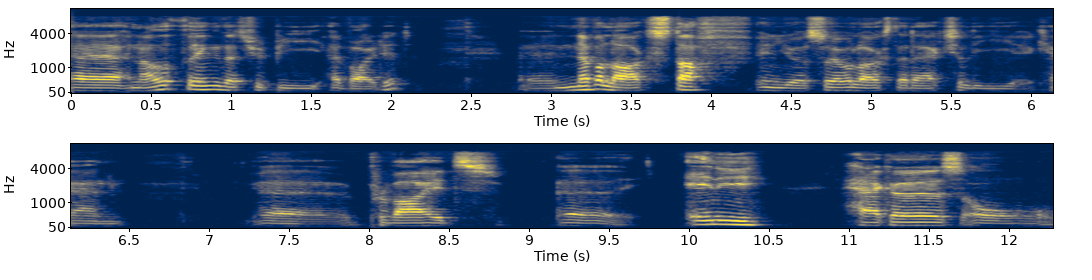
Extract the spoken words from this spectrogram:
uh, another thing that should be avoided. Uh, never log stuff in your server logs that actually uh, can uh, provide uh, any hackers or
